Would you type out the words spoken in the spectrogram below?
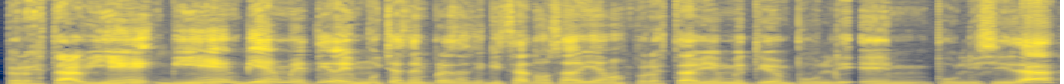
pero está bien, bien, bien metido. Hay muchas empresas que quizás no sabíamos, pero está bien metido en, publi en publicidad.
